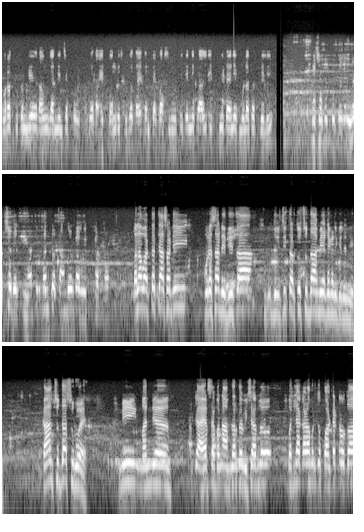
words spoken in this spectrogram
थोरात कुटुंबीय राहुल गांधींच्या सो- सोबत आहेत काँग्रेस सोबत आहेत आणि त्या पार्श्वभूमीवर त्यांनी काल एक ट्विट आणि एक मुलाखत केली. कशाकडे लक्ष देत नाही. याची खंत चांदोडकर व्यक्त करतात. मला वाटतं त्यासाठी पुरेसा निधीचा निधीची तरतूद सुद्धा आम्ही या ठिकाणी केलेली आहे. काम सुद्धा सुरू आहे. मी मान्य आमच्या आहेर साहेबांना आमदारांना विचारलं. मधल्या काळामध्ये जो कॉन्ट्रॅक्टर होता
